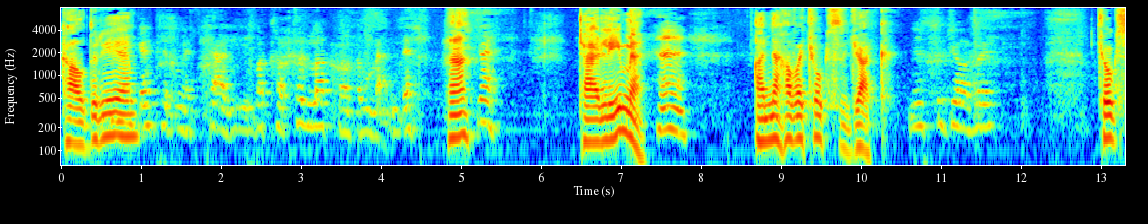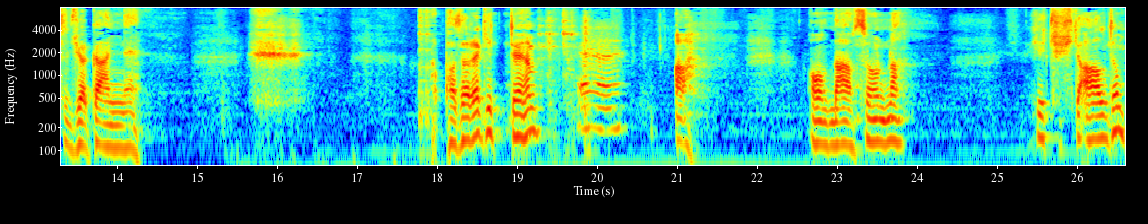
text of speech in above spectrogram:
Kaldırayım. Getirme terliği bak hatırlatmadım ben de. Ha? Ver. Terliği mi? He. Anne hava çok sıcak. Ne sıcağı be. Çok sıcak anne. Pazara gittim. He. Ah. Ondan sonra hiç işte aldım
